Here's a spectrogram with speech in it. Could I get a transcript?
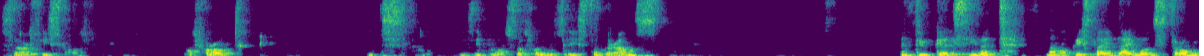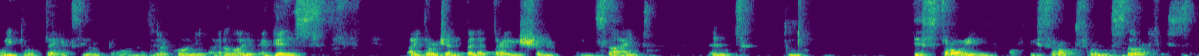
surface of, of rod. It's visible also for these histograms. And you can see that nanocrystalline diamond strongly protects zirconium alloy against hydrogen penetration inside and to destroying of this rod from the surface.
